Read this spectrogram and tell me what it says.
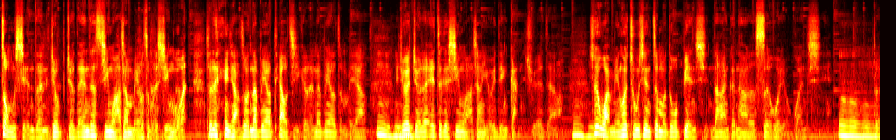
重咸的，你就觉得哎，这新闻好像没有什么新闻，所以你想说那边要跳几个人，那边要怎么样？嗯，你就会觉得哎，这个新闻好像有一点感觉这样。嗯，所以晚明会出现这么多变形，当然跟他的社会有关系。嗯，对，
